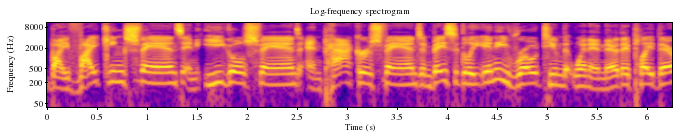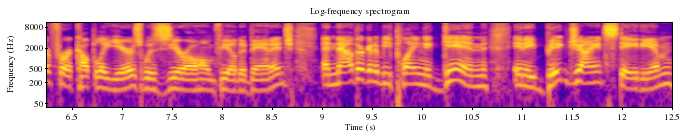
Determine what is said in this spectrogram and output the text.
by Vikings fans and Eagles fans and Packers fans and basically any road team that went in there. They played there for a couple of years with zero home field advantage. And now they're going to be playing again in a big giant stadium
